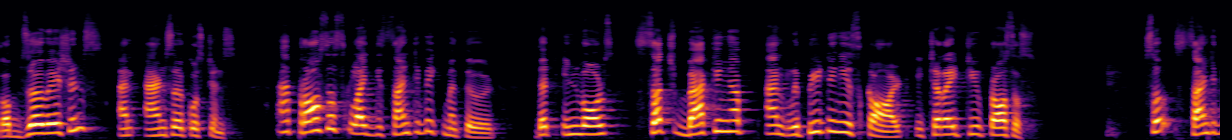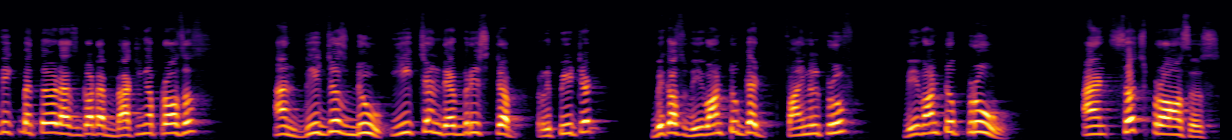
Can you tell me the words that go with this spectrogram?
observations and answer questions. A process like the scientific method that involves such backing up and repeating is called iterative process. So, scientific method has got a backing up process and we just do each and every step repeated because we want to get final proof, we want to prove and such process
